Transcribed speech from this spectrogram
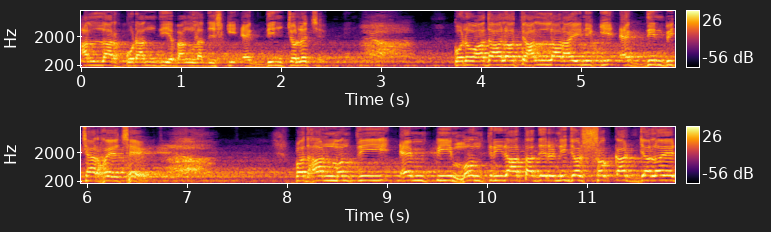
আল্লাহর কোরআন দিয়ে বাংলাদেশ কি একদিন চলেছে? কোন আদালতে আল্লাহর আইনি কি একদিন বিচার হয়েছে? প্রধানমন্ত্রী, এমপি, মন্ত্রীরা তাদের নিজস্ব কার্যালয়ে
